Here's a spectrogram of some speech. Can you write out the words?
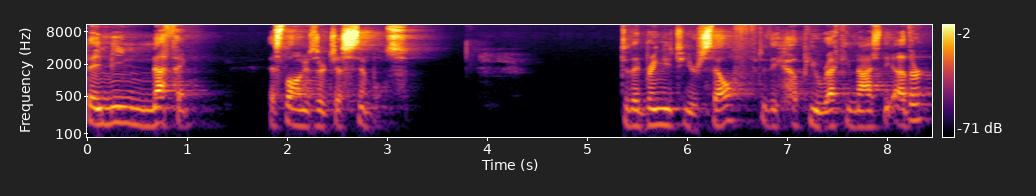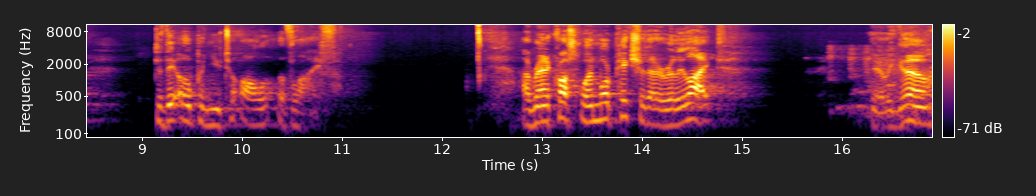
they mean nothing as long as they're just symbols. Do they bring you to yourself? Do they help you recognize the other? Do they open you to all of life? I ran across one more picture that I really liked. There we go.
